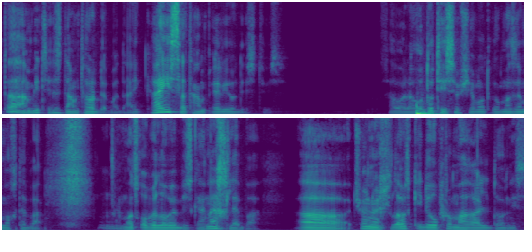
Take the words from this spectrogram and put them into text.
და ამით ეს დამთავრდება და აი გაისათ ამ პერიოდისთვის სავარაუდოდ ისევ შემოდგომაზე მოხდება მოწყობილობების განახლება აა ჩვენ ვიხილავთ კიდევ უფრო მაღალი დონის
